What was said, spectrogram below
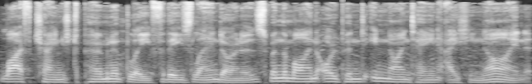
Life changed permanently for these landowners when the mine opened in 1989.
